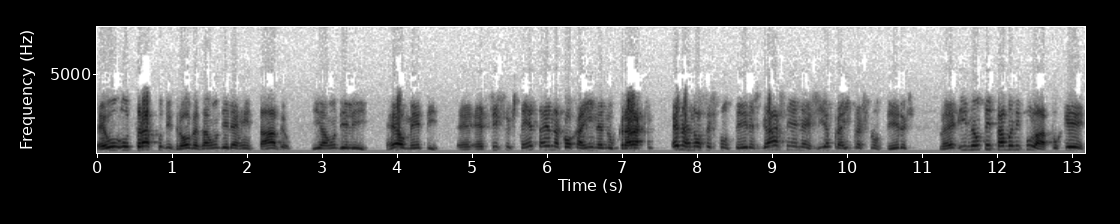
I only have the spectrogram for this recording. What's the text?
é o, o tráfico de drogas, aonde ele é rentável e aonde ele realmente é, é, se sustenta é na cocaína, é no crack, é nas nossas fronteiras, gastem energia para ir para as fronteiras né, e não tentar manipular, porque,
